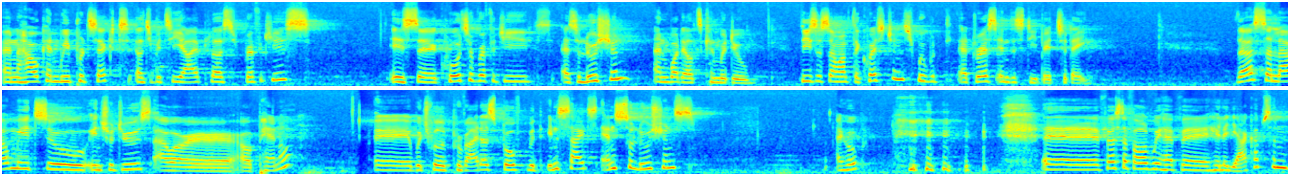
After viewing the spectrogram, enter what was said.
And how can we protect LGBTI plus refugees? Is uh, quota refugees a solution? And what else can we do? These are some of the questions we would address in this debate today. Thus, allow me to introduce our, our panel, uh, which will provide us both with insights and solutions. I hope. uh, first of all, we have uh, Helle Jacobsen,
